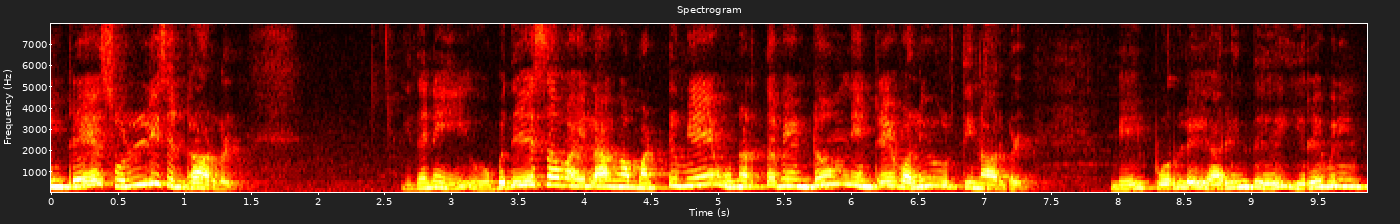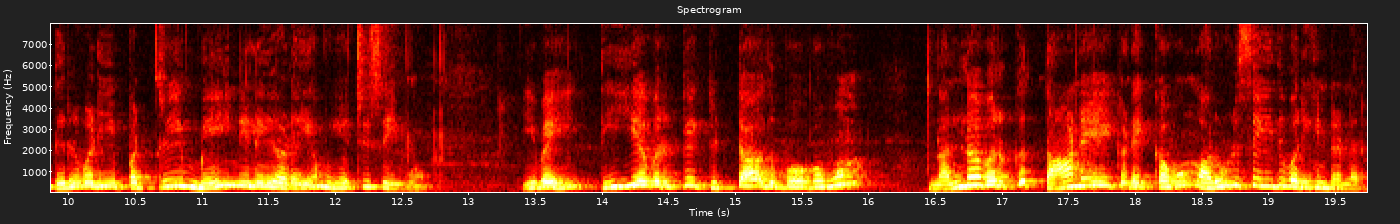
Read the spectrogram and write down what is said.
என்றே சொல்லி சென்றார்கள். இதனை உபதேச வாயிலாக மட்டுமே உணர்த்த வேண்டும் என்றே வலியுறுத்தினார்கள். மெய்ப்பொருளை அறிந்து இறைவனின் திருவடியை பற்றி மெய்நிலை அடைய முயற்சி செய்வோம். இவை தீயவருக்கு கிட்டாது போகவும் நல்லவருக்கு தானே கிடைக்கவும் அருள் செய்து வருகின்றனர்.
